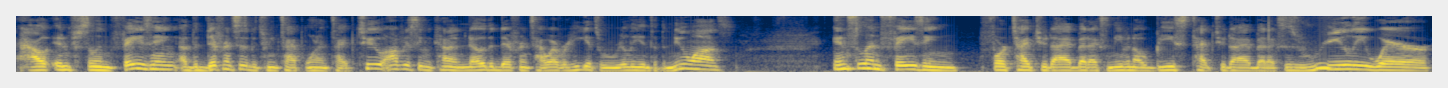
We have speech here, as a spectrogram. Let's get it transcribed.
how insulin phasing, uh, the differences between type 1 and type 2. Obviously, we kind of know the difference. However, he gets really into the nuance. Insulin phasing for type 2 diabetics and even obese type 2 diabetics is really where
